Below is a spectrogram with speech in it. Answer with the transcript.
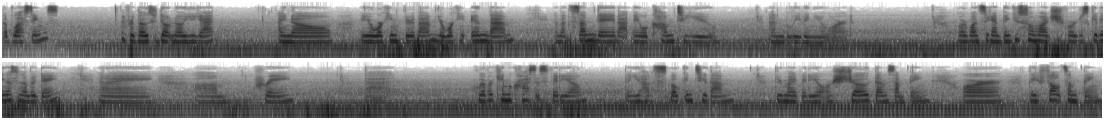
the blessings. And for those who don't know you yet, I know that you're working through them, you're working in them, and that someday that they will come to you and believe in you, Lord. Lord, once again, thank you so much for just giving us another day, and I um, pray whoever came across this video, that you have spoken to them through my video or showed them something or they felt something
